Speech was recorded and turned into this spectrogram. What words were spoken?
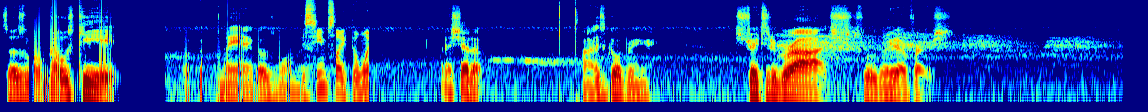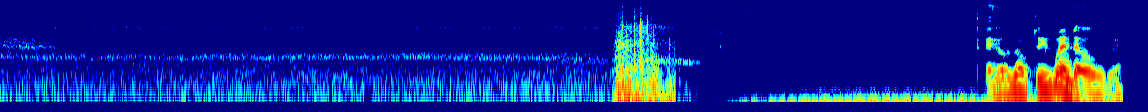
So there's a little ghost kid, man, and ghost woman. It seems like the wind Hey, shut up. All right, let's go up in here. Straight to the garage. That's where we're gonna hit up first. The hell's up these windows, man?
